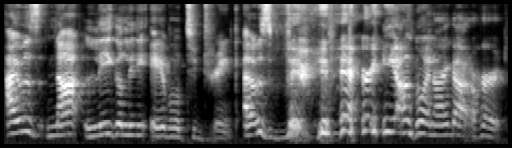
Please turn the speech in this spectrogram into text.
I was not legally able to drink. I was very, very young when I got hurt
